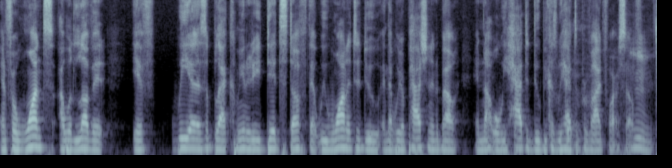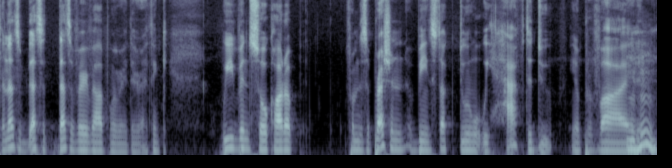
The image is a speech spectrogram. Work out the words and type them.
And for once, I would love it if we as a black community did stuff that we wanted to do and that we were passionate about and not what we had to do because we had to provide for ourselves. Mm, and that's a, that's a that's a very valid point right there. I think we've been so caught up from this oppression of being stuck doing what we have to do, you know, provide and,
